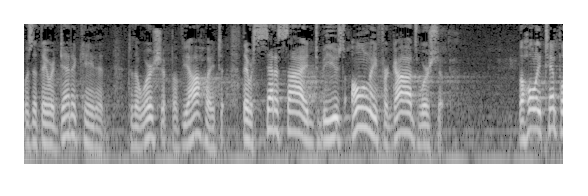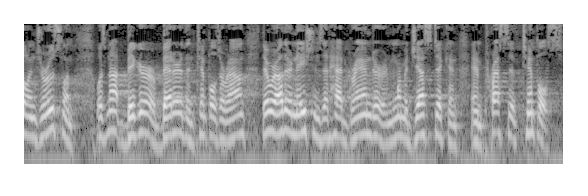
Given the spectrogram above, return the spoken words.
was that they were dedicated to the worship of Yahweh. They were set aside to be used only for God's worship. The Holy Temple in Jerusalem was not bigger or better than temples around. There were other nations that had grander and more majestic and, and impressive temples.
